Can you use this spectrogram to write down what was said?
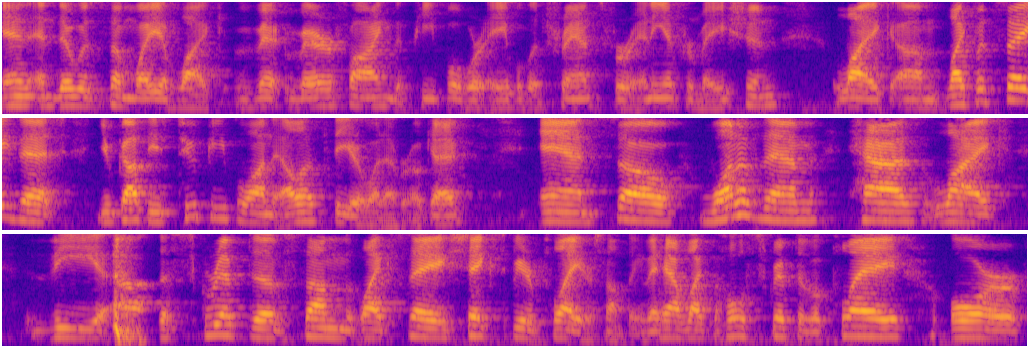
and and there was some way of like ver- verifying that people were able to transfer any information like um, like let's say that you've got these two people on LSD or whatever okay and so one of them has like the uh, the script of some like say Shakespeare play or something they have like the whole script of a play or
